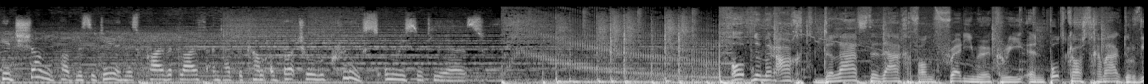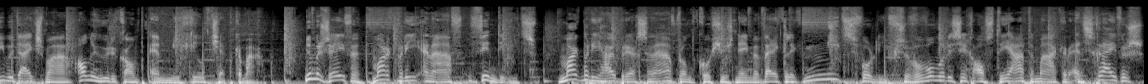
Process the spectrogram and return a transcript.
he'd shunned publicity in his private life and had become a virtual recluse in recent years. Op nummer 8, de laatste dagen van Freddie Mercury. Een podcast gemaakt door Wiebe Dijksma, Anne Huurdekamp en Michiel Tjepkema. Nummer 7. Mark-Marie en Aaf vinden iets. Mark-Marie Huibrechts en Aaf Brandkostjes nemen werkelijk niets voor lief. Ze verwonderen zich als theatermaker en schrijvers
